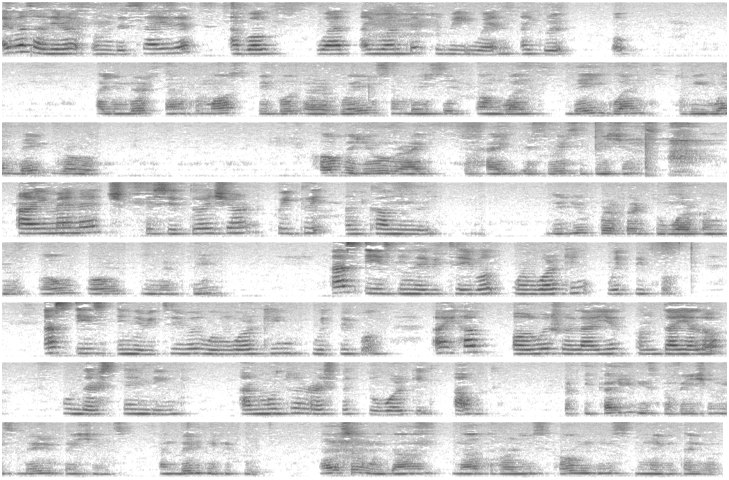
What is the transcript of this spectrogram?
I was a little undecided about what I wanted to be when I grew up. I understand most people are and based on what they want to be when they grow up. How do you like to handle stress situations? I manage the situation quickly and calmly. Do you prefer to work on your own or in a team? as is inevitable when working with people. As is inevitable when working with people. I have always relied on dialogue, understanding, and mutual respect to work it out. Practically, this profession is very patient and very difficult. Also, we do not it is inevitable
